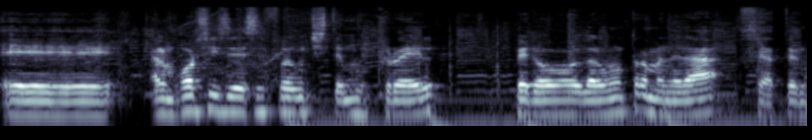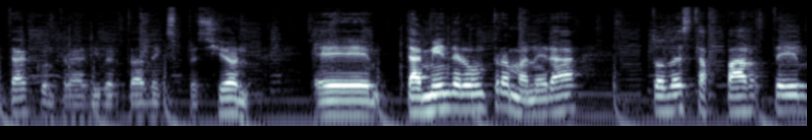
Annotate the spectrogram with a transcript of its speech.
eh, a lo mejor sí ese fue un chiste muy cruel, pero de alguna otra manera se atenta contra la libertad de expresión. Eh, también de alguna otra manera toda esta parte,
